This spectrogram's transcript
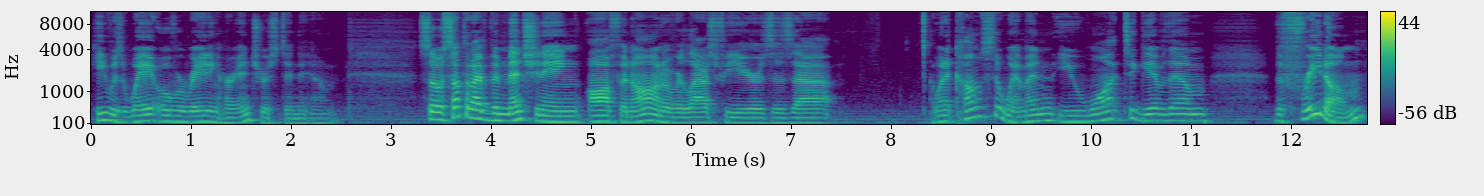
He was way overrating her interest into him. So something I've been mentioning off and on over the last few years is that when it comes to women, you want to give them the freedom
